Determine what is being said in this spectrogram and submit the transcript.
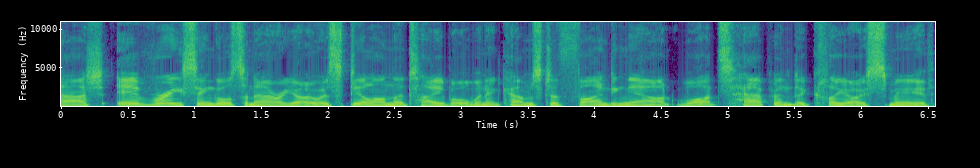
Tash, every single scenario is still on the table when it comes to finding out what's happened to Cleo Smith.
